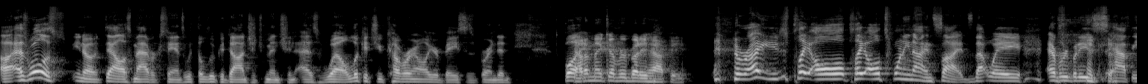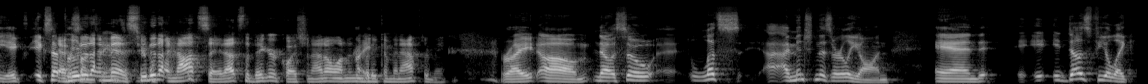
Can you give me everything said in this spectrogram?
uh, as well as, you know, Dallas Mavericks fans with the Luka Doncic mention as well. Look at you covering all your bases, Brendan. But, gotta make everybody happy. right? You just play all play all 29 sides. That way everybody's except, happy ex- except yeah, who did I miss? Who did I not say? That's the bigger question. I don't want anybody right. coming after me. Right. Um no, so uh, let's I mentioned this early on and it, it does feel like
